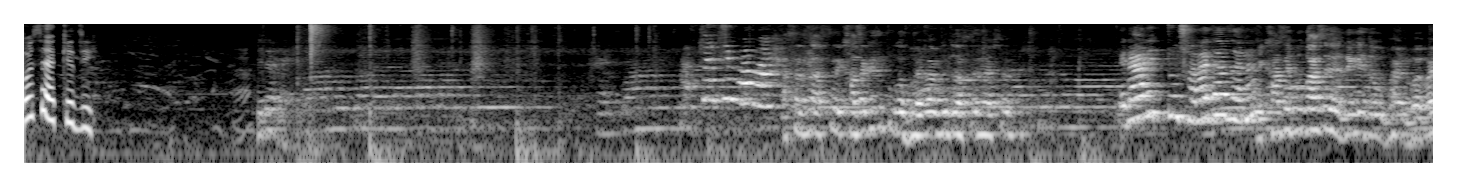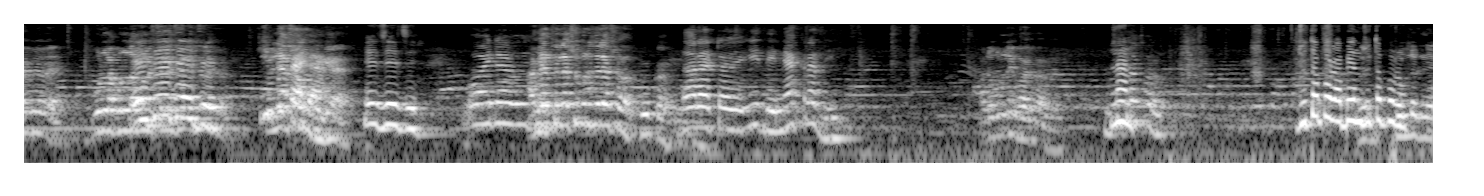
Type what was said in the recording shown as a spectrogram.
ওইসে এক কেজি। ভয় পাবে কিন্তু আস্তে আস্তে। আস্তে এটা আর একটু সরাই দেওয়া যায় এই খাঁচায় পোকা আছে দেখে তো ভয় ভয় ভয় পাবে। বললা বললা এই যে, এই যে, কি পোকা এই যে যে। ওইটা ওই আমি চলে আসো করে চলে আসো। পোকা। তার একটা ই দিই ন্যাকড়া দিই ওটা বললেই ভয় পাবে। না জুতো পরো। জুতা পরাবেন জুতা পরো। চলে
